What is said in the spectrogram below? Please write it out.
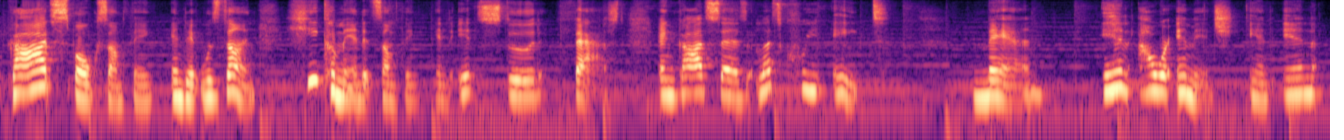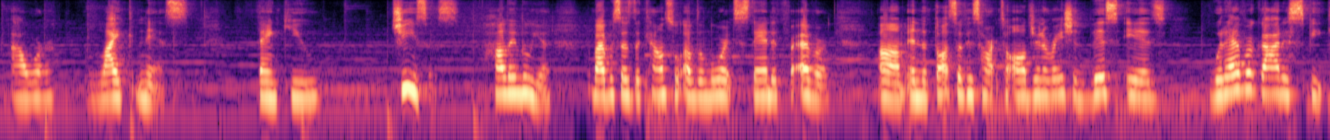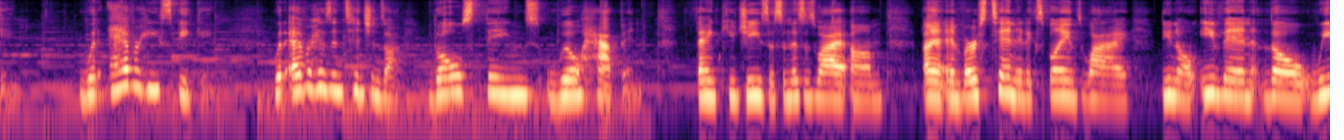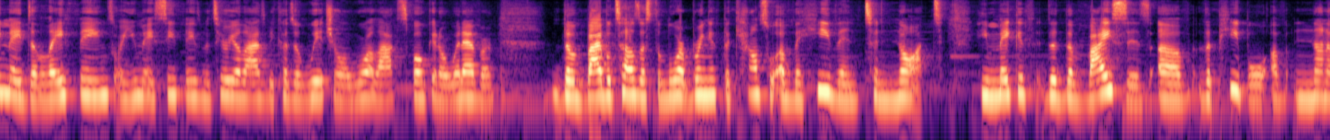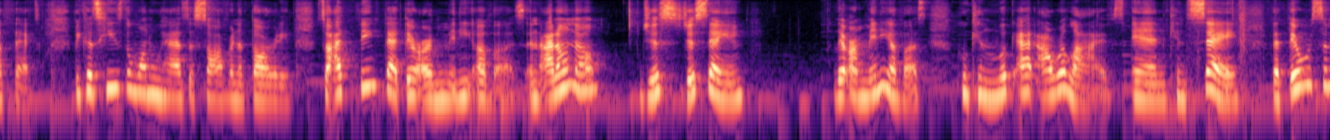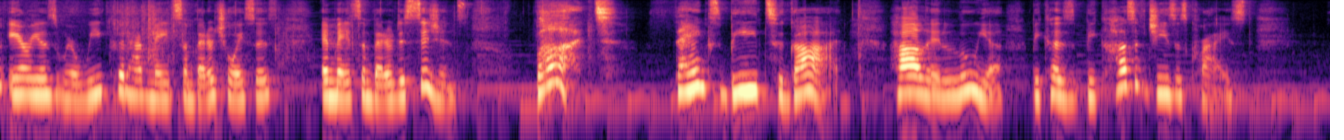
God spoke something and it was done. He commanded something and it stood fast. And God says, let's create man in our image and in our likeness. Thank you, Jesus. Hallelujah. The Bible says the counsel of the Lord standeth forever, um, and the thoughts of his heart to all generation. This is whatever God is speaking, whatever he's speaking, whatever his intentions are, those things will happen. Thank you, Jesus. And this is why um, uh, in verse 10, it explains why you know, even though we may delay things or you may see things materialize because a witch or warlock spoke it or whatever, the Bible tells us the Lord bringeth the counsel of the heathen to naught. He maketh the devices of the people of none effect because he's the one who has the sovereign authority. So I think that there are many of us, and I don't know, just just saying, there are many of us who can look at our lives and can say that there were some areas where we could have made some better choices and made some better decisions. But thanks be to God. Hallelujah. Because because of Jesus Christ,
